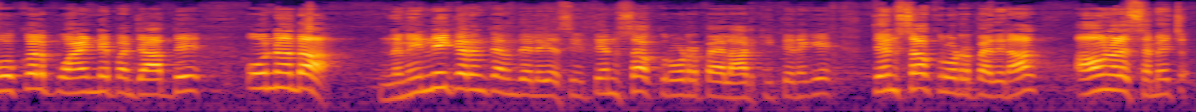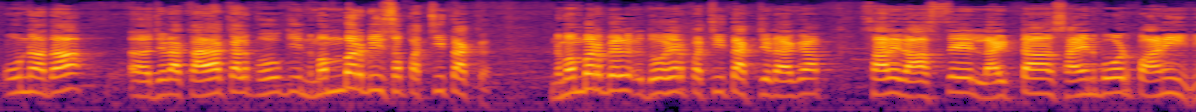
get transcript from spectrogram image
ਫੋਕਲ ਪੁਆਇੰਟ ਨੇ ਪੰਜਾਬ ਦੇ ਉਹਨਾਂ ਦਾ ਨਵੀਨੀਕਰਨ ਕਰਨ ਦੇ ਲਈ ਅਸੀਂ 300 ਕਰੋੜ ਰੁਪਏ ਅਲਾਟ ਕੀਤੇ ਨੇਗੇ। 300 ਕਰੋੜ ਰੁਪਏ ਦੇ ਨਾਲ ਆਉਣ ਵਾਲੇ ਸਮੇਂ 'ਚ ਉਹਨਾਂ ਦਾ ਅ, ਜਿਹੜਾ ਕਾਇਆਕਲਪ ਹੋਊਗੀ ਨਵੰਬਰ 2025 ਤੱਕ ਨਵੰਬਰ ਬਿਲ 2025 ਤੱਕ ਜਿਹੜਾ ਹੈਗਾ ਸਾਰੇ ਰਾਸਤੇ ਲਾਈਟਾਂ ਸਾਈਨ ਬੋਰਡ ਪਾਣੀ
